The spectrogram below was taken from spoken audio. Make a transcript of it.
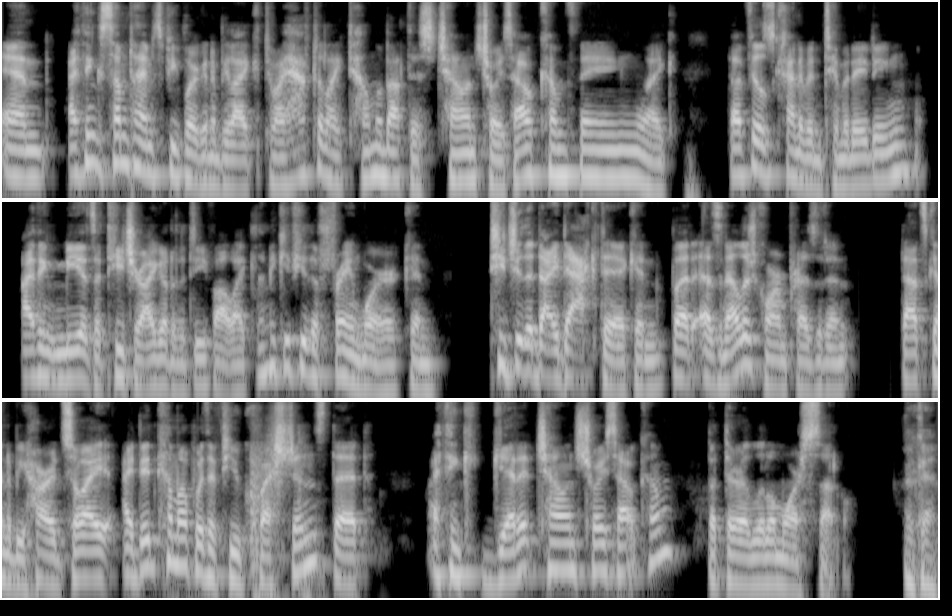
And I think sometimes people are going to be like, do I have to like tell them about this challenge choice outcome thing? Like that feels kind of intimidating. I think me as a teacher, I go to the default, like, let me give you the framework and teach you the didactic. And, but as an Elders Quorum president, that's going to be hard. So I, I did come up with a few questions that I think get at challenge choice outcome, but they're a little more subtle. Okay.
